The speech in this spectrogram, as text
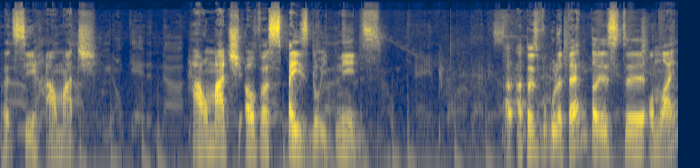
Let's see how much. How much of a space do it needs? A, a to jest w ogóle ten? To jest y, online?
